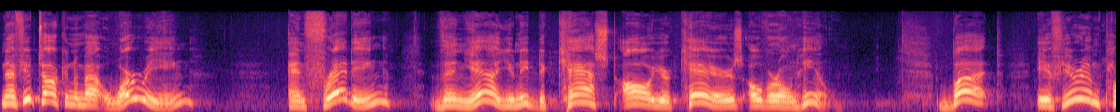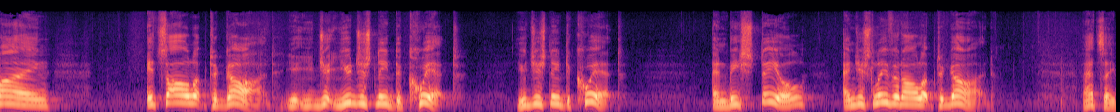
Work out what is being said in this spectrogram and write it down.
Now, if you're talking about worrying and fretting, then yeah, you need to cast all your cares over on Him. But if you're implying it's all up to God, you, you, you just need to quit. You just need to quit and be still and just leave it all up to God. That's a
